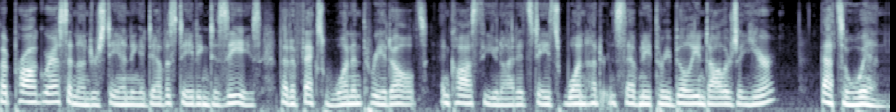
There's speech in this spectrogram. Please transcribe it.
but progress in understanding a devastating disease that affects one in three adults and costs the United States $173 billion a year. That's a win.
